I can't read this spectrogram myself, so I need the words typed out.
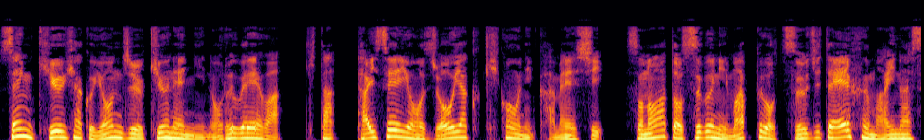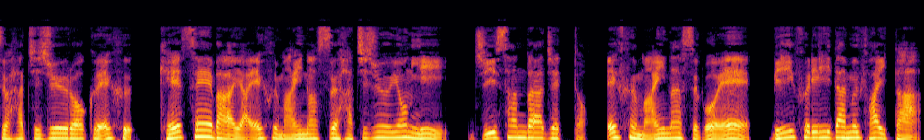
1949年にノルウェーは北大西洋条約機構に加盟し、その後すぐにマップを通じて F-86F、K セーバーや F-84E、G サンダージェット、F-5A、B フリーダムファイター、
